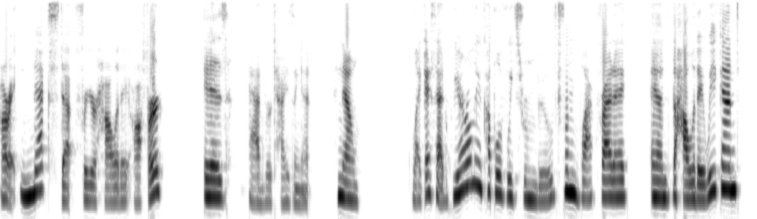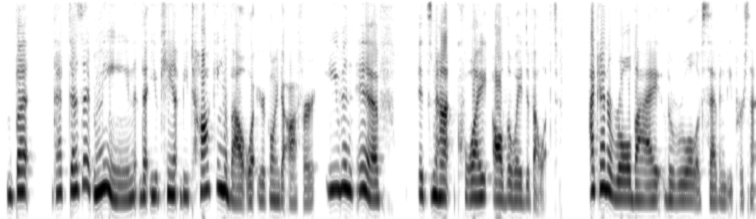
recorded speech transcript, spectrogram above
All right, next step for your holiday offer is advertising it. Now, like I said, we are only a couple of weeks removed from Black Friday and the holiday weekend, but that doesn't mean that you can't be talking about what you're going to offer, even if it's not quite all the way developed. I kind of roll by the rule of 70%.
